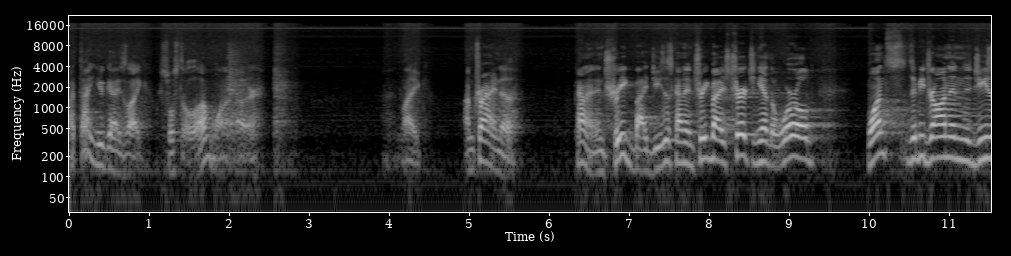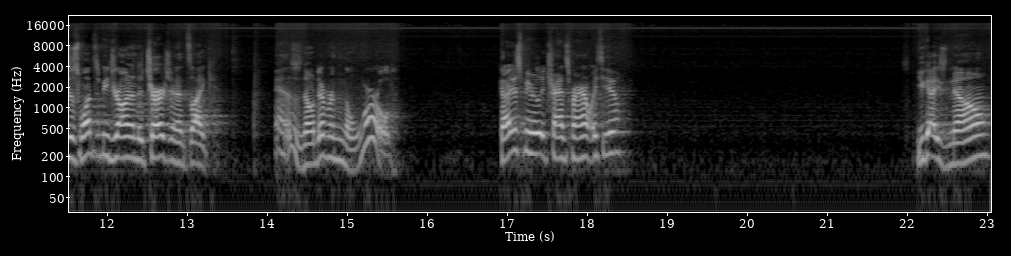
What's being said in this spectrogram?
I thought you guys like were supposed to love one another. Like, I'm trying to kind of intrigued by Jesus, kind of intrigued by his church, and yet the world wants to be drawn into Jesus, wants to be drawn into church, and it's like, man, this is no different than the world. Can I just be really transparent with you? You guys know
